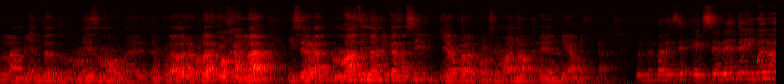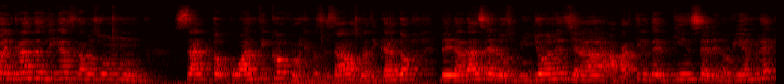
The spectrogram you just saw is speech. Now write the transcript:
el ambiente es lo mismo de temporada regular, que ojalá y se hagan más dinámicas así ya para el próximo año en Liga Mexicana. Pues me parece excelente. Y bueno, en grandes ligas damos un salto cuántico porque pues estábamos platicando de la danza de los millones ya a partir del 15 de noviembre.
